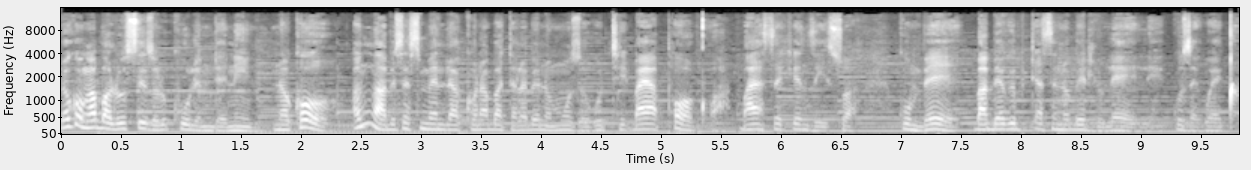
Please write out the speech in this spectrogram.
Lokho kungaba lusizo olukhulu emndenini. Nokho angingabi sesimeni la khona abadala benomuzi ukuthi bayaphoqwa bayasetshenziswa kumbe babekwe ebutaseni obedlulele kuze kweqe.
